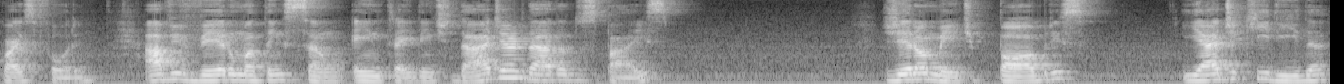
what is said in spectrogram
quais forem, a viver uma tensão entre a identidade herdada dos pais, geralmente pobres, e adquirida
